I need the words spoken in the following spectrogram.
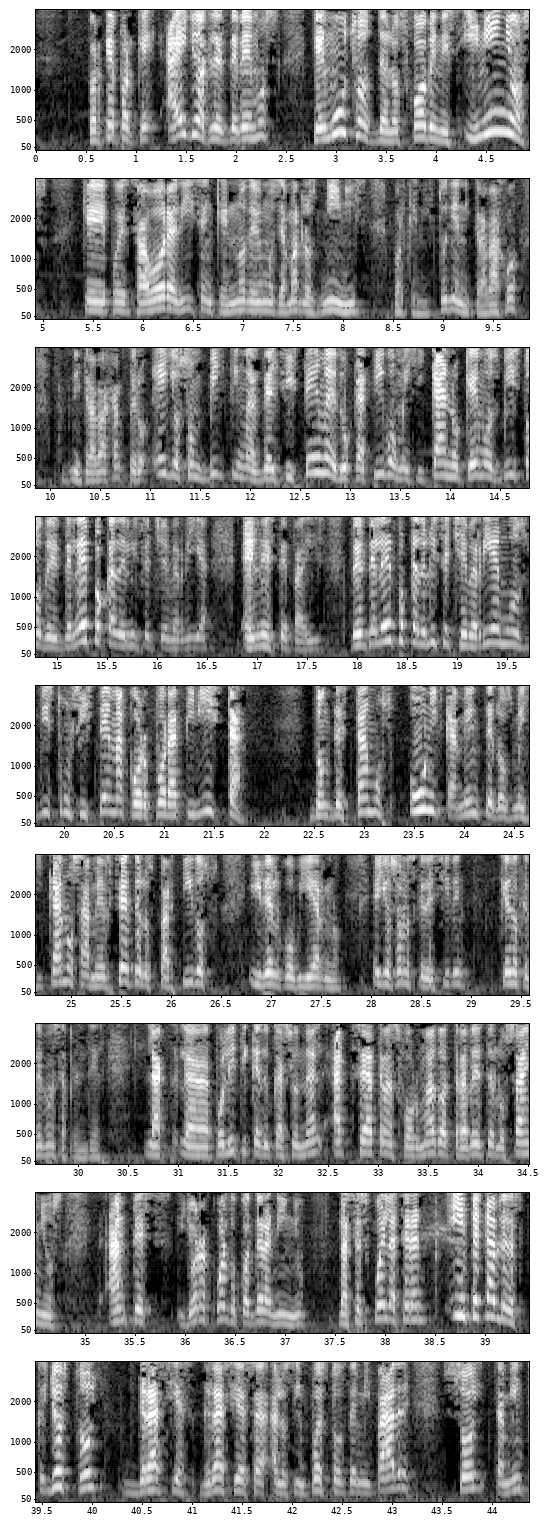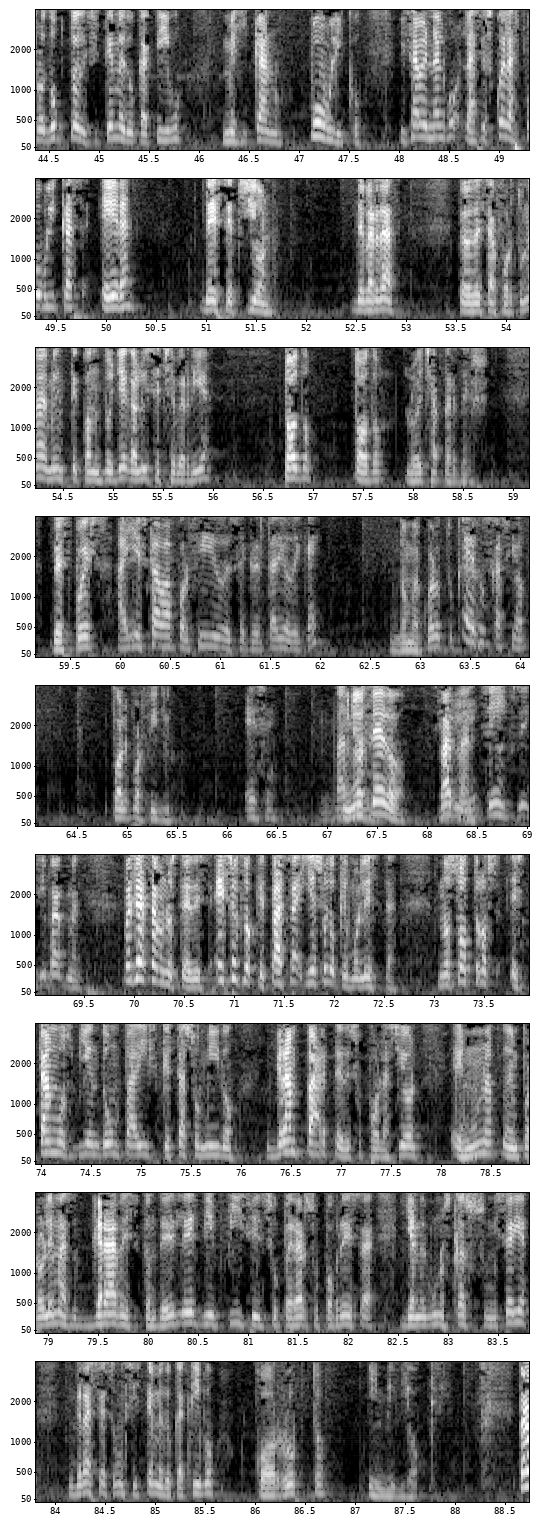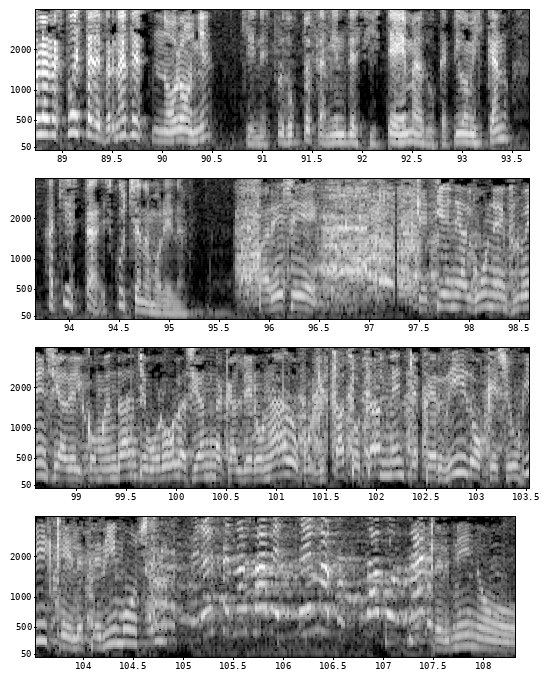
¿Por qué? Porque a ellos les debemos que muchos de los jóvenes y niños que pues ahora dicen que no debemos llamarlos ninis porque ni estudian ni trabajo ni trabajan, pero ellos son víctimas del sistema educativo mexicano que hemos visto desde la época de Luis Echeverría en este país. Desde la época de Luis Echeverría hemos visto un sistema corporativista donde estamos únicamente los mexicanos a merced de los partidos y del gobierno. Ellos son los que deciden qué es lo que debemos aprender. La, la política educacional se ha transformado a través de los años. Antes, yo recuerdo cuando era niño, las escuelas eran impecables. Yo estoy, gracias, gracias a los impuestos de mi padre, soy también producto del sistema educativo mexicano, público. Y saben algo, las escuelas públicas eran de excepción de verdad. Pero desafortunadamente cuando llega Luis Echeverría, todo, todo lo echa a perder. Después, Ahí estaba Porfirio de secretario de qué? no me acuerdo tú qué sabes? Educación. Paul Porfirio. Ese. Muñoz Dedo. Sí. Batman. Sí, sí, sí, Batman. Pues ya saben ustedes, eso es lo que pasa y eso es lo que molesta. Nosotros estamos viendo un país que está sumido, gran parte de su población, en, una, en problemas graves donde es, es difícil superar su pobreza y en algunos casos su miseria, gracias a un sistema educativo corrupto y mediocre. Pero la respuesta de Fernández Noroña, quien es producto también del sistema educativo mexicano, aquí está, escuchan a Morena. Parece que tiene alguna influencia del comandante Borolas y anda calderonado porque está totalmente perdido, que se ubique, le pedimos, Pero este no sabe el tema porque está borracho. termino,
